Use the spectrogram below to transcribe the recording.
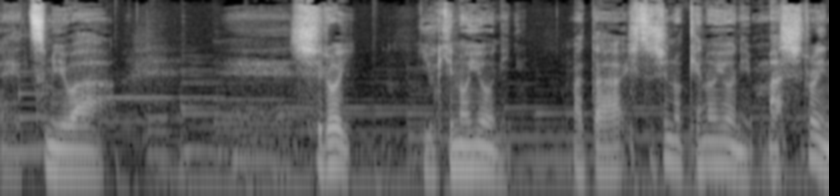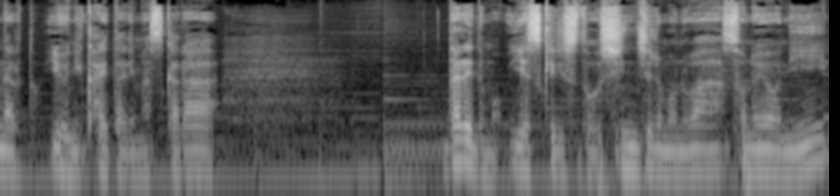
え罪は、え、白い雪のようにまた羊の毛のように真っ白になるというふうに書いてありますから誰でもイエス・キリストを信じる者はそのように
